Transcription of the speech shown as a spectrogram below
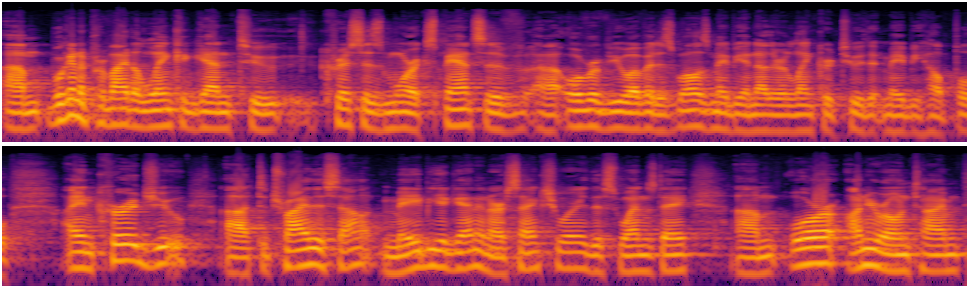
Um, we're going to provide a link again to Chris's more expansive uh, overview of it, as well as maybe another link or two that may be helpful. I encourage you uh, to try this out, maybe again in our sanctuary this Wednesday, um, or on your own time,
